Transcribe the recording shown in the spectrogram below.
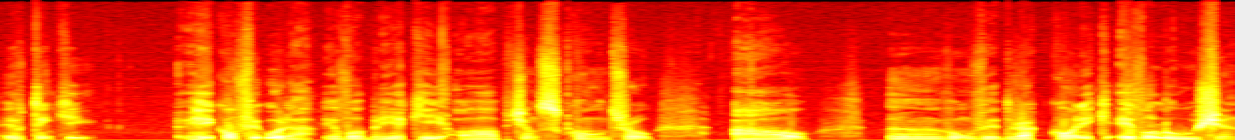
Eu tenho que reconfigurar. Eu vou abrir aqui Options, Control, All, uh, vamos ver, Draconic Evolution.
